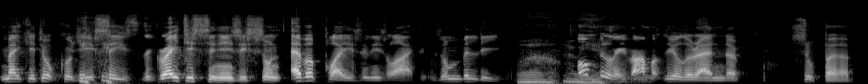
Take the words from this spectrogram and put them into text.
make it up, could you? He sees the greatest innings his son ever plays in his life. It was unbelievable. Wow. Unbelievable. I'm at the other end. Uh, superb.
